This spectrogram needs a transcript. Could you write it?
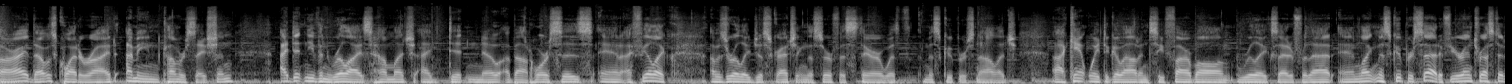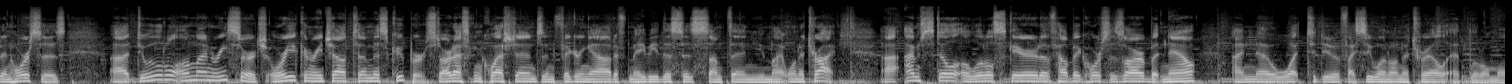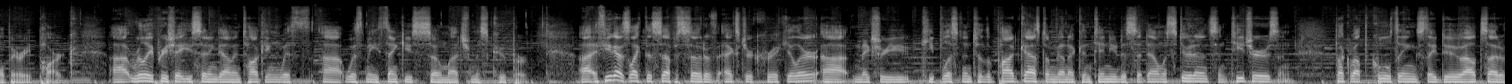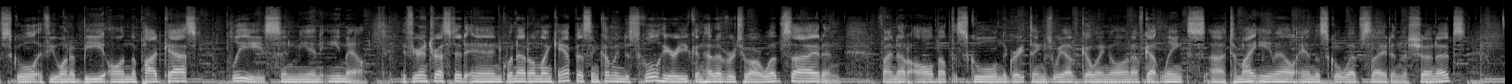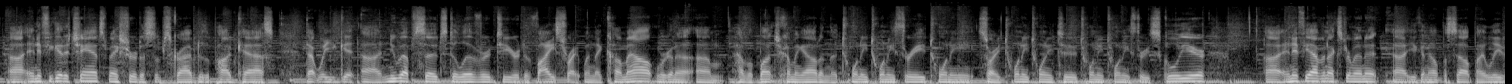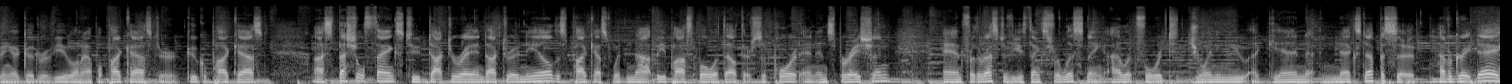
All right, that was quite a ride. I mean, conversation. I didn't even realize how much I didn't know about horses, and I feel like I was really just scratching the surface there with Miss Cooper's knowledge. I can't wait to go out and see Fireball. I'm really excited for that. And like Miss Cooper said, if you're interested in horses, uh, do a little online research, or you can reach out to Miss Cooper. Start asking questions and figuring out if maybe this is something you might want to try. Uh, I'm still a little scared of how big horses are, but now I know what to do if I see one on a trail at Little Mulberry Park. Uh, really appreciate you sitting down and talking with uh, with me. Thank you so much, Miss Cooper. Uh, if you guys like this episode of Extracurricular, uh, make sure you keep listening to the podcast. I'm going to continue to sit down with students and teachers and talk about the cool things they do outside of school. If you want to be on the podcast, please send me an email. If you're interested in Gwinnett Online Campus and coming to school here, you can head over to our website and find out all about the school and the great things we have going on. I've got links uh, to my email and the school website in the show notes. Uh, and if you get a chance, make sure to subscribe to the podcast. That way, you get uh, new episodes delivered to your device right when they come out. We're going to um, have a bunch coming out in the 2023 20 sorry 2022 2023 school year. Uh, and if you have an extra minute, uh, you can help us out by leaving a good review on Apple Podcast or Google Podcast. Special thanks to Dr. Ray and Dr. O'Neill. This podcast would not be possible without their support and inspiration. And for the rest of you, thanks for listening. I look forward to joining you again next episode. Have a great day.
